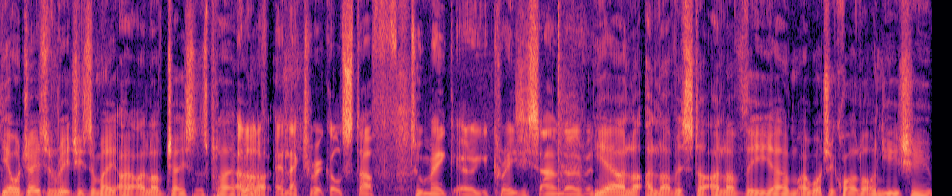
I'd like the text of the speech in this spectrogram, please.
Yeah, well, Jason Ricci's amazing. I, I love Jason's play. a I lot like- of electrical stuff to make a crazy sound out of it. Yeah, I, lo- I love his stuff. I love the. Um, I watch it quite a lot on YouTube,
